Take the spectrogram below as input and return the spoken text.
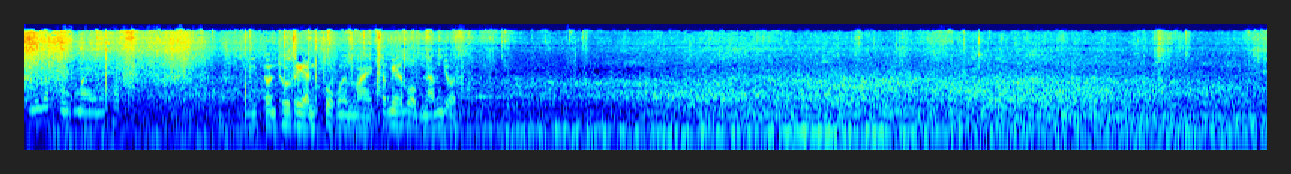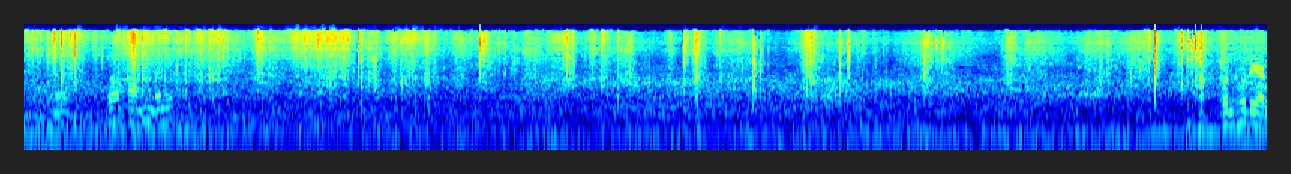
อันนี่ก็ปลูกใหม่นะครับ นี่ต้นทุเรียนปลูกใหม่ๆก็มีระบบน้ำหยด เจ้าของแบบนี้ต้นทุเรียน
